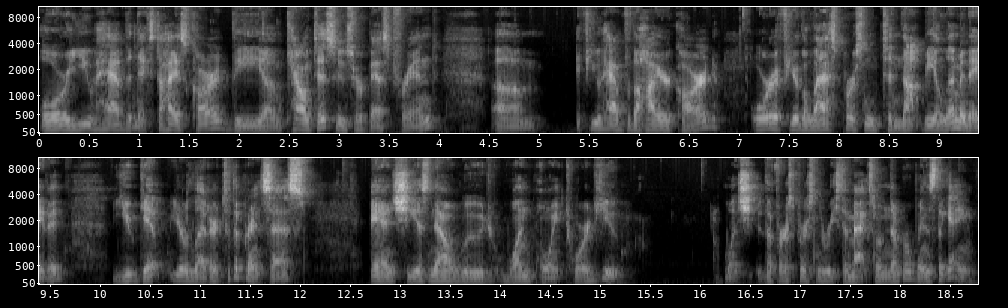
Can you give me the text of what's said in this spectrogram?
or you have the next to highest card, the um, countess, who's her best friend. Um, if you have the higher card, or if you're the last person to not be eliminated, you get your letter to the princess, and she is now wooed one point toward you. Once she, the first person to reach the maximum number wins the game.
